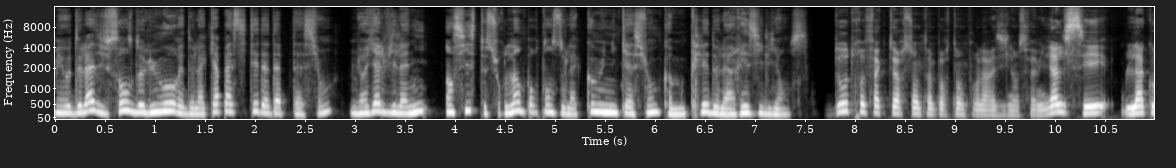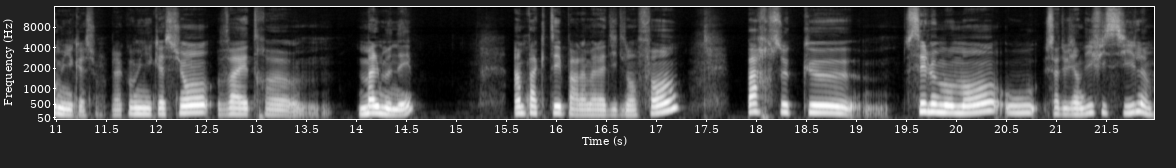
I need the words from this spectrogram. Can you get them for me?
Mais au-delà du sens de l'humour et de la capacité d'adaptation, Muriel Villani insiste sur l'importance de la communication comme clé de la résilience. D'autres facteurs sont importants pour la résilience familiale, c'est la communication. La communication va être euh, malmenée, impactée par la maladie de l'enfant, parce que c'est le moment où ça devient difficile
